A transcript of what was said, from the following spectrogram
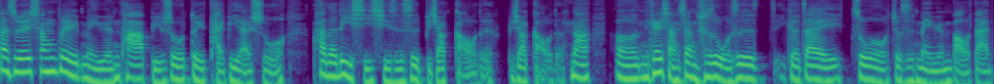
但是因为相对美元它，比如说对台币来说，它的利息其实是比较高的，比较高的。那呃，你可以想象，就是我是一个在做就是美元保单，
